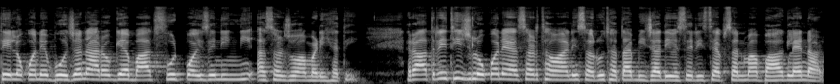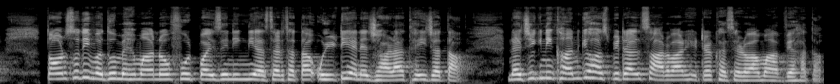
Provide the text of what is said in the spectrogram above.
તે લોકોને ભોજન, આરોગ્ય, બાદ ફૂડ પોઈઝનિંગની અસર જોવા મળી હતી. રાત્રિથી જ લોકોને અસર થવાની શરૂ થતાં બીજા દિવસે રિસેપ્શનમાં ભાગ લેનાર ત્રણસોથી વધુ મહેમાનો ફૂડ પોઈઝનિંગની અસર થતાં ઉલટી અને ઝાડા થઈ જતા નજીકની ખાનગી હોસ્પિટલ સારવાર હેઠળ ખસેડવામાં આવ્યા હતા.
